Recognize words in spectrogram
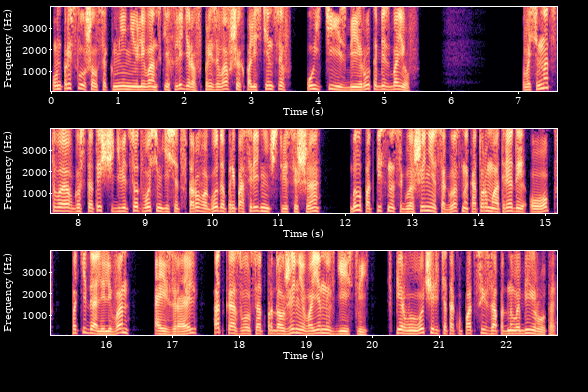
Он прислушался к мнению ливанских лидеров, призывавших палестинцев уйти из Бейрута без боев. 18 августа 1982 года при посредничестве США было подписано соглашение, согласно которому отряды ООП покидали Ливан, а Израиль отказывался от продолжения военных действий, в первую очередь от оккупации западного Бейрута.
